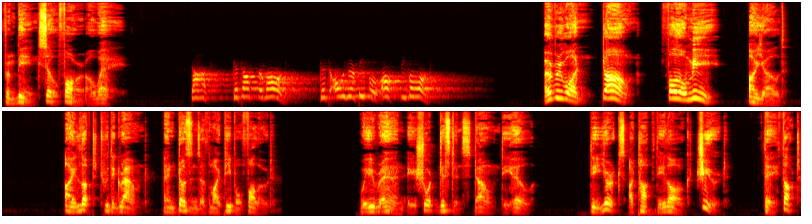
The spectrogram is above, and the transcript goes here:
from being so far away. Doc, get off the log! Get all your people off the log! Everyone, down! Follow me! I yelled. I leapt to the ground, and dozens of my people followed. We ran a short distance down the hill. The Yeerks atop the log cheered. They thought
